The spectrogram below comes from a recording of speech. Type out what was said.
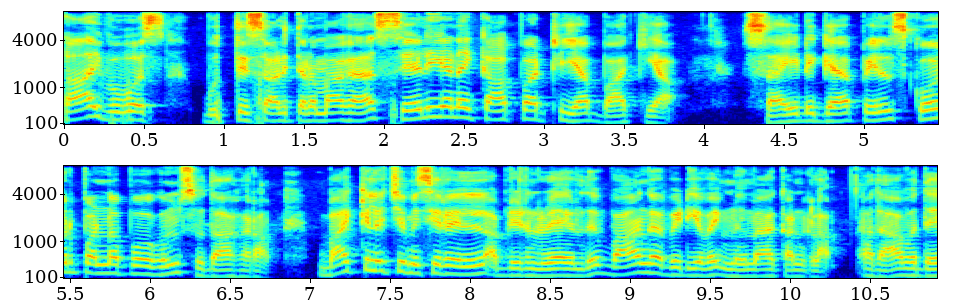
ஹாய் புவஸ் புத்திசாலித்தனமாக செலியனை காப்பாற்றிய பாக்கியா. சைடு கேப்பில் ஸ்கோர் பண்ண போகும் சுதாகராம். பாக்கியலட்சுமி சீரியலில் அப்படின்னு விளையாடுது வாங்க வீடியோவை முழுமையாக காண்கலாம். அதாவது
